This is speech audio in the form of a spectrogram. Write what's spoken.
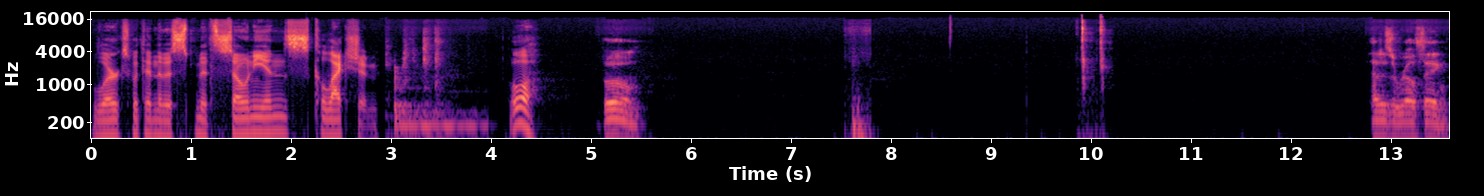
lurks within the Smithsonian's collection. Oh, Boom. That is a real thing.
